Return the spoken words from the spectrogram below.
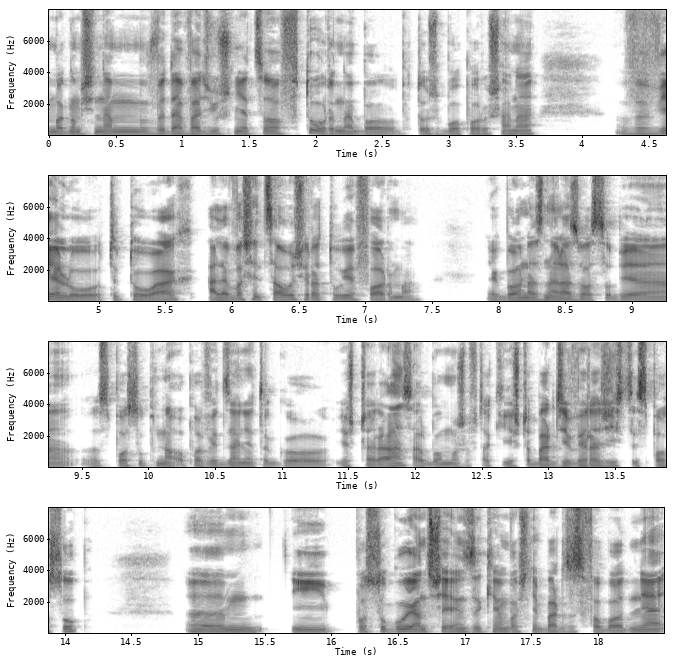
mogą się nam wydawać już nieco wtórne, bo to już było poruszane w wielu tytułach, ale właśnie całość ratuje forma. jakby ona znalazła sobie sposób na opowiedzenie tego jeszcze raz, albo może w taki jeszcze bardziej wyrazisty sposób. I posługując się językiem właśnie bardzo swobodnie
